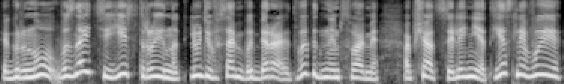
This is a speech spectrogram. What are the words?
Я говорю, ну, вы знаете, есть рынок, люди сами выбирают, выгодно им с вами общаться или нет. Если вы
